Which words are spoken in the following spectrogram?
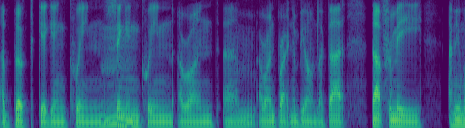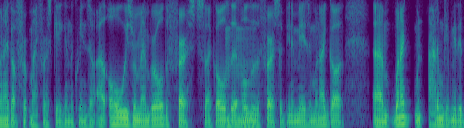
a booked gigging queen, Mm. singing queen around um, around Brighton and beyond. Like that. That for me. I mean, when I got my first gig in the Queen's, I'll always remember all the firsts. Like all the all of the firsts have been amazing. When I got, um, when I when Adam gave me the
